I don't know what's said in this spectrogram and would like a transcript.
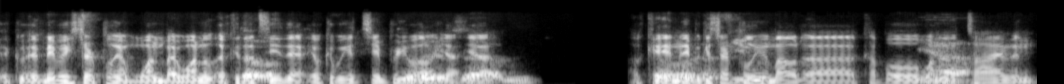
maybe we start pulling up one by one. Okay, so, let's see that. Okay, we can see them pretty so well. Yeah, yeah. Um, okay, so and maybe we can start few, pulling them out uh, a couple yeah. one at a time. And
